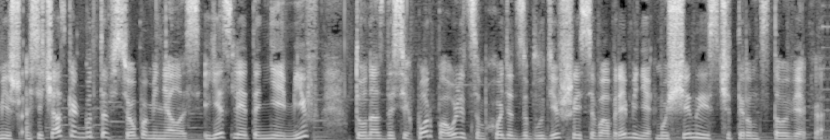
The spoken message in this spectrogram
Миш, а сейчас как будто все поменялось. Если это не миф, то у нас до сих пор по улицам ходят заблудившиеся во времени мужчины из 14 века.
